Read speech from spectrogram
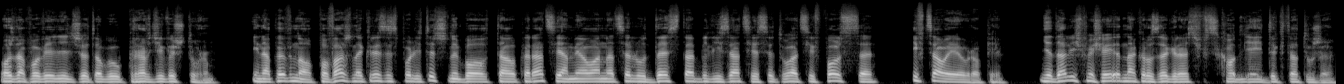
Można powiedzieć, że to był prawdziwy szturm. I na pewno poważny kryzys polityczny, bo ta operacja miała na celu destabilizację sytuacji w Polsce i w całej Europie. Nie daliśmy się jednak rozegrać wschodniej dyktaturze.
